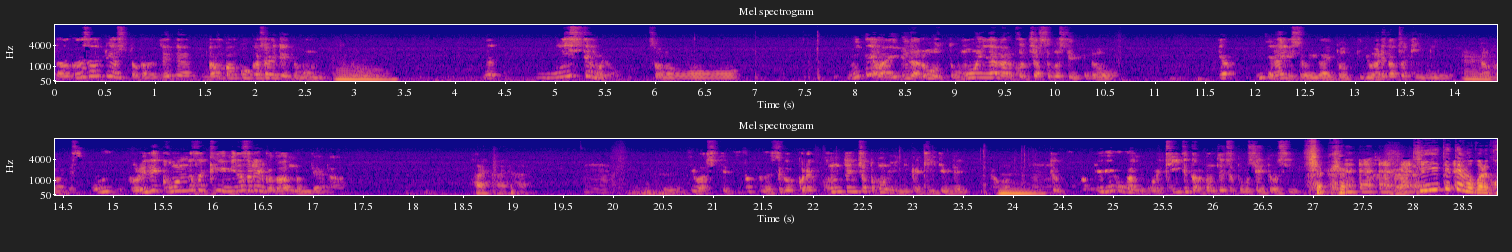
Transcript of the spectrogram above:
あの黒沢清とか全然バンバン公開されてると思うんだけど、うんにしてもよその見てはいるだろうと思いながらこっちは過ごしてるけどいや見てないですよ意外とって言われた時に、うん。なんかそこれでこんな作品生み出されることあんのみたいなはいはいはい。気はしてちょっとねすごいこれ本当にちょっと本人に一回聞いてみたいうんなん。かちょっとレコさんにこれ聞いてたら本当にちょっと教えてほしい。いや聞いててもこれ言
